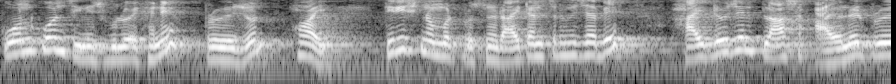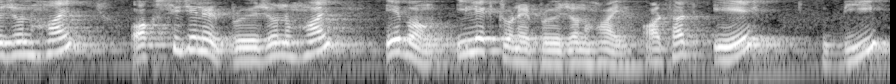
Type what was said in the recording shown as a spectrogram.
কোন কোন জিনিসগুলো এখানে প্রয়োজন হয়? তিরিশ নম্বর প্রশ্নের রাইট অ্যান্সার হয়ে যাবে। হাইড্রোজেন প্লাস আয়নের প্রয়োজন হয়। অক্সিজেনের প্রয়োজন হয়। এবং ইলেকট্রনের প্রয়োজন হয়। অর্থাৎ এ বি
